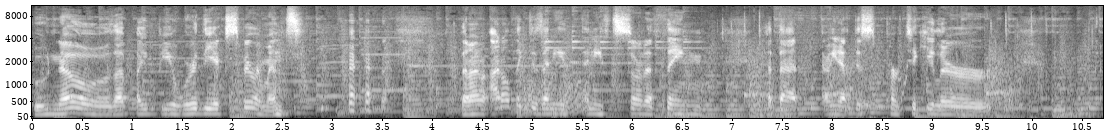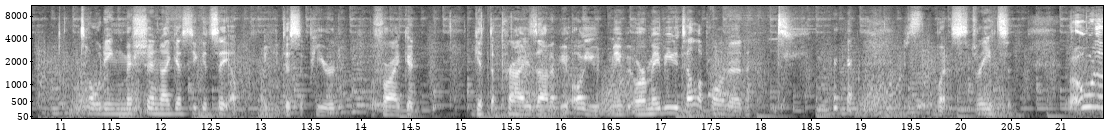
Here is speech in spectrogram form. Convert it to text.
Who knows? That might be a worthy experiment. but I, I don't think there's any any sort of thing at that, I mean, at this particular toting mission, I guess you could say. Oh, he disappeared before I could get the prize out of you. Oh, you maybe, or maybe you teleported. Just went straight. To, oh,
